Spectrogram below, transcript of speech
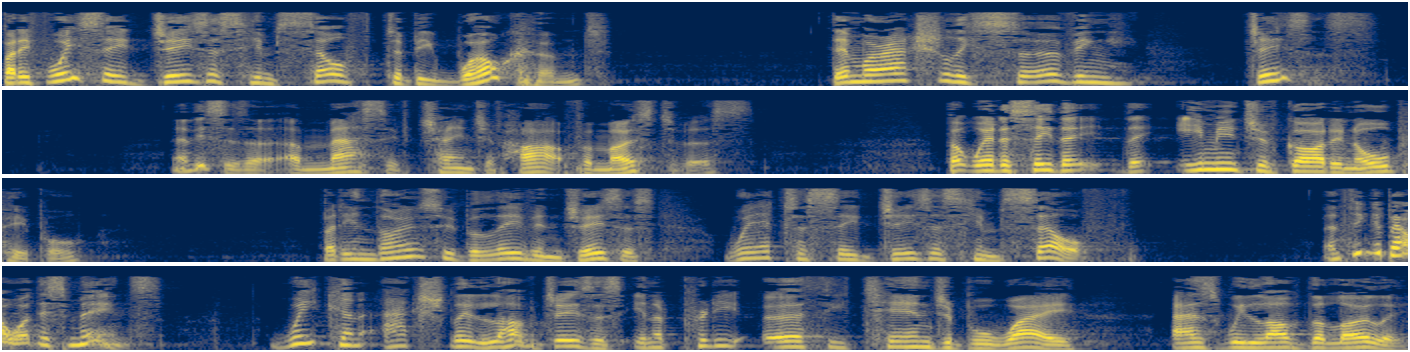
but if we see Jesus himself to be welcomed, then we're actually serving Jesus. Now, this is a, a, massive change of heart for most of us. But we're to see the, the image of God in all people. But in those who believe in Jesus, we're to see Jesus himself. And think about what this means. We can actually love Jesus in a pretty earthy, tangible way as we love the lowly.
